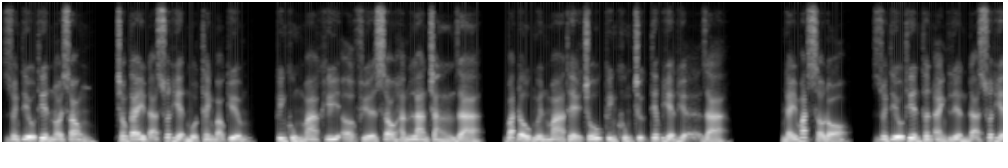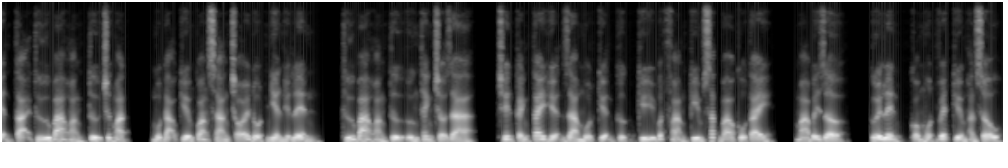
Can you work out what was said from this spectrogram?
Doanh tiếu thiên nói xong, trong tay đã xuất hiện một thanh bảo kiếm, kinh khủng ma khí ở phía sau hắn lan tràn ra, bắt đầu nguyên ma thể chỗ kinh khủng trực tiếp hiện hiện ra. Nháy mắt sau đó doanh tiếu thiên thân ảnh liền đã xuất hiện tại thứ ba hoàng tử trước mặt, một đạo kiếm quang sáng chói đột nhiên hiện lên, thứ ba hoàng tử ứng thanh trở ra, trên cánh tay hiện ra một kiện cực kỳ bất phàm kim sắc bao cổ tay, mà bây giờ, cưới lên có một vết kiếm hàn sâu.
